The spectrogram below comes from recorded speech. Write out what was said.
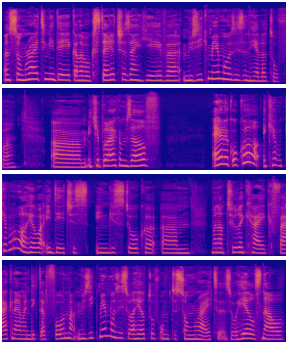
een songwriting idee. Je kan er ook sterretjes aan geven. Muziekmemo's is een hele toffe. Um, ik gebruik hem zelf eigenlijk ook wel, ik heb, ik heb er wel heel wat ideetjes ingestoken. Um, maar natuurlijk ga ik vaak naar mijn dictafoon. Maar muziekmemo's is wel heel tof om te songwriten. Zo heel snel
